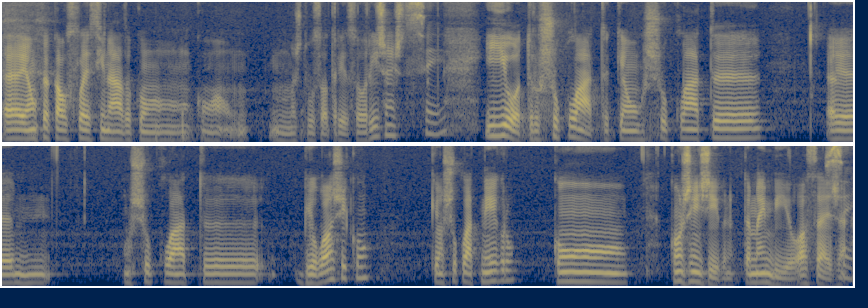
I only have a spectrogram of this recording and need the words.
é um cacau selecionado com, com umas duas ou três origens. Sim. E outro chocolate, que é um chocolate um, um chocolate biológico, que é um chocolate negro com, com gengibre, também bio, ou seja, Sim.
